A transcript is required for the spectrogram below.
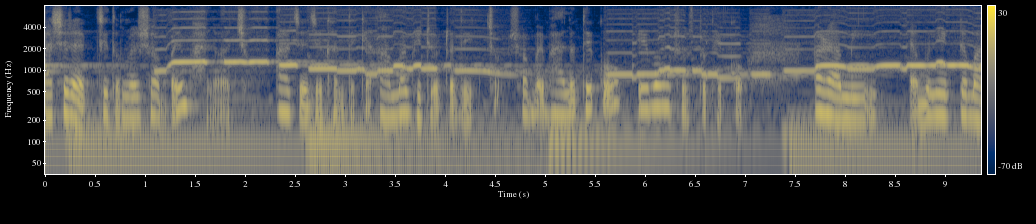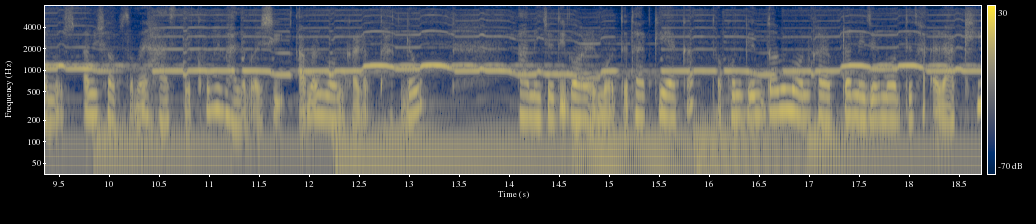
আশা রাখছি তোমরা সবাই ভালো আছো। যে যেখান থেকে আমার ভিডিওটা দেখছ, সবাই ভালো থেকো এবং সুস্থ থেকো। আর আমি এমনই একটা মানুষ, আমি সবসময় হাসতে খুবই ভালোবাসি। আমার মন খারাপ থাকলেও আমি যদি ঘরের মধ্যে থাকি একা, তখন কিন্তু আমি মন খারাপটা নিজের মধ্যে রাখি।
